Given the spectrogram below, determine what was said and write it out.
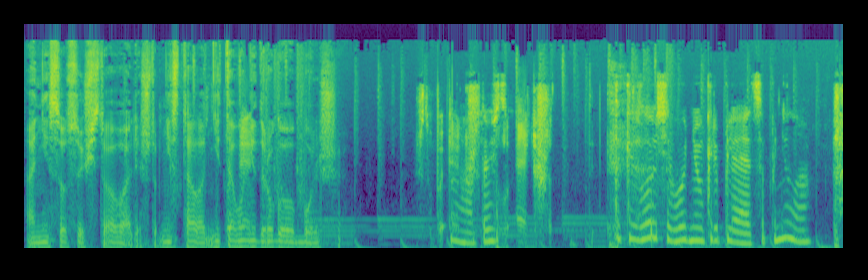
они сосуществовали, чтобы не стало ни того, ни другого больше чтобы экшен а, то есть, был экшен. Так и зло сегодня укрепляется, поняла.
